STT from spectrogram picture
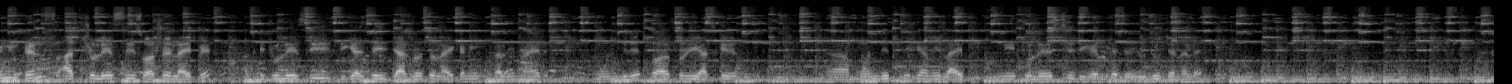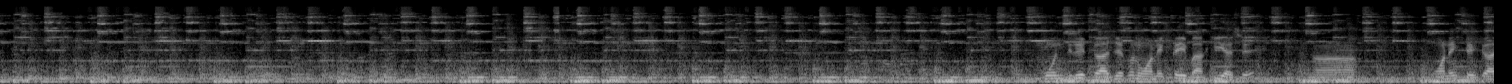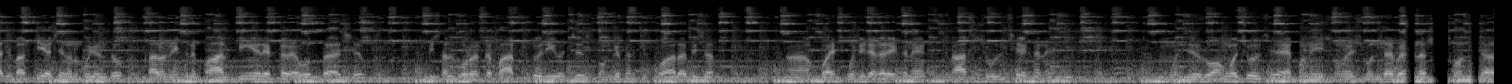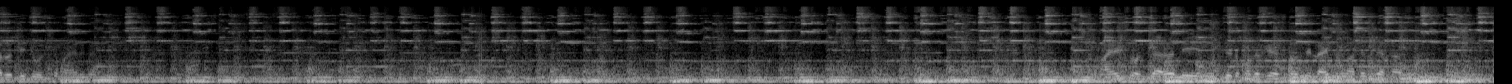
Evening friends আজ চলে এসেছি সরাসরি লাইফে আজকে চলে এসেছি দীঘার সেই জাগ্রত লাইকানি কালী মায়ের মন্দিরে। সরাসরি আজকে মন্দির থেকে আমি লাইভ নিয়ে চলে এসেছি দীঘা মিরাজ ইউটিউব চ্যানেলে মন্দিরের কাজ এখন অনেকটাই বাকি আছে। অনেকটাই কাজ বাকি আছে এখন পর্যন্ত, কারণ এখানে পার্কিংয়ের একটা ব্যবস্থা আছে। বিশাল বড় একটা পার্ক তৈরি হচ্ছে, সঙ্গে থাকছে ফোয়ারা বিশাল। কয়েক কোটি টাকার এখানে কাজ চলছে এখানে। মন্দির রঙও চলছে, এখন এই সময় সন্ধ্যাবেলা সন্ধ্যা আরতি চলছে মায়ের কাছে। মায়ের সন্ধ্যা আরতি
